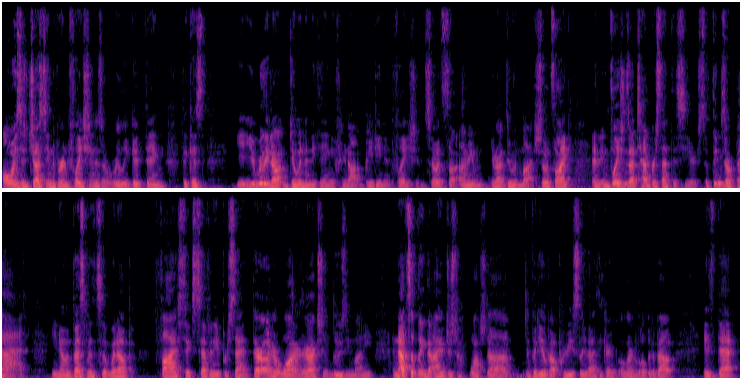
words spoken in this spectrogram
always adjusting for inflation is a really good thing because you're really not doing anything if you're not beating inflation. So it's, I mean, you're not doing much. So it's like, inflation's at 10% this year, so things are bad. You know, investments that went up five, six, seven, eight percent, they're underwater. They're actually losing money. And that's something that I just watched uh, a video about previously that I think I learned a little bit about, is that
